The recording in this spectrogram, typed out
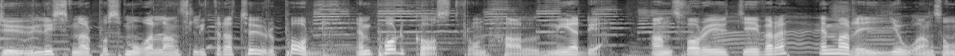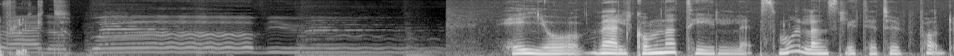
Du lyssnar på Smålands litteraturpodd, en podcast från Hall Media. Ansvarig utgivare är Marie Johansson Flykt. Hej och välkomna till Smålands litteraturpodd.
